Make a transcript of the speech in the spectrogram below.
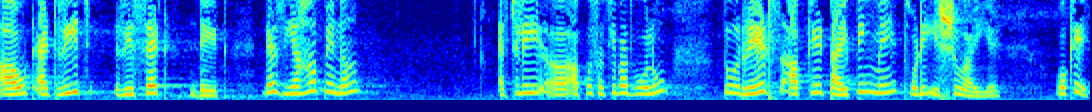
out at each reset date guys यहाँ पे ना एक्चुअली आपको सच्ची बात बोलूँ तो रेट्स आपके टाइपिंग में थोड़ी इश्यू आई है। Okay okay?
